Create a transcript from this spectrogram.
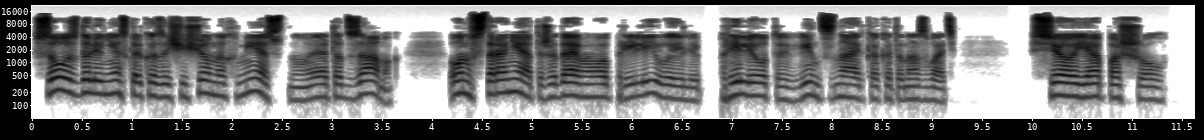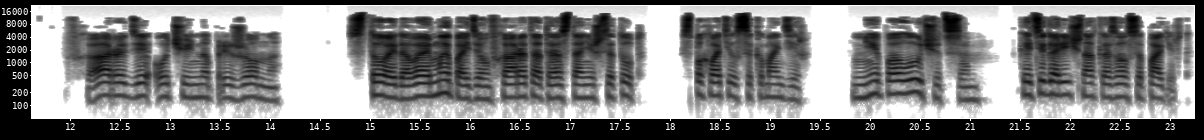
Создали несколько защищенных мест, но этот замок... Он в стороне от ожидаемого прилива или прилета, винт знает, как это назвать. Все, я пошел. В Хароде очень напряженно. Стой, давай мы пойдем в Харад, а ты останешься тут, спохватился командир. Не получится, категорично отказался Пагерт.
